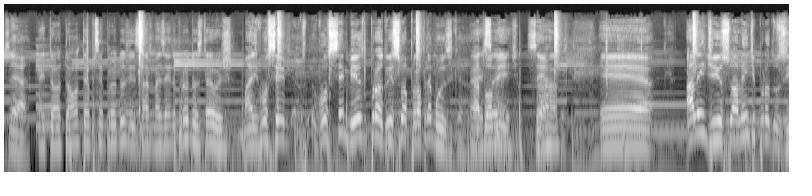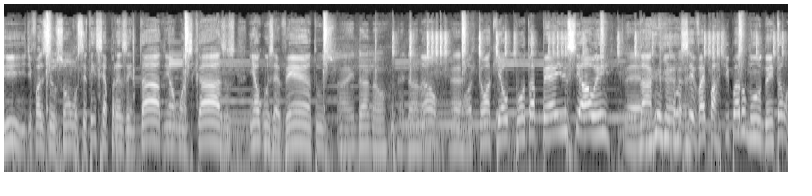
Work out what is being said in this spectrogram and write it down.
Certo. Então eu tô há um tempo sem produzir, sabe? Mas ainda produzo até hoje. Mas você, você mesmo produz sua própria música É, atualmente, certo? É, além disso, além de produzir e de fazer seu som, você tem se apresentado em algumas casas, em alguns eventos? Ainda não, ainda não. Não? É. Então aqui é o pontapé inicial, hein? É. Daqui você vai partir para o mundo. Então,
